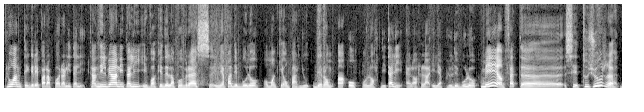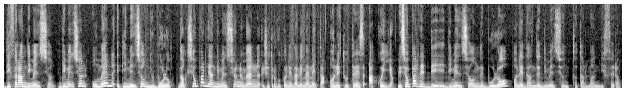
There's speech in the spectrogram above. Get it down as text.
plus intégré par rapport à l'Italie. Quand il vient en Italie, il voit que de la pauvresse, il n'y a pas de boulot, au moins qu'on parle du, de Rome en haut, au nord d'Italie. Alors là, il n'y a plus de boulot. Mais en fait, euh, c'est toujours différentes dimensions. Dimension humaine et dimension du boulot. Donc si on parle d'une dimension humaine, je trouve qu'on est dans les mêmes états. On est tous très accueillants. Mais si on parle des dimensions de boulot, on est dans deux dimensions totalement différentes.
